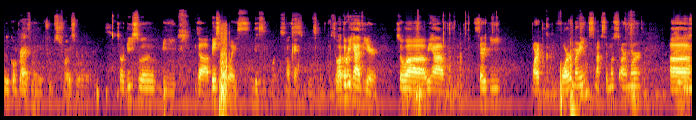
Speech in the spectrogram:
will comprise my troops choice or whatever. So these will be the basic boys. Basic ones. Okay. Basic. So what do we have here? So uh, we have 30 Mark IV Marines, Maximus armor. Uh,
